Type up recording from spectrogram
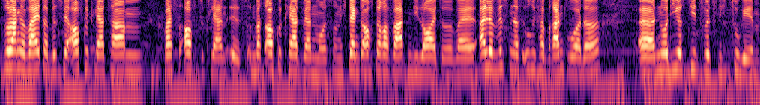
so lange weiter, bis wir aufgeklärt haben, was aufzuklären ist und was aufgeklärt werden muss. Und ich denke, auch darauf warten die Leute, weil alle wissen, dass Uri verbrannt wurde. Äh, nur die Justiz wird es nicht zugeben.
